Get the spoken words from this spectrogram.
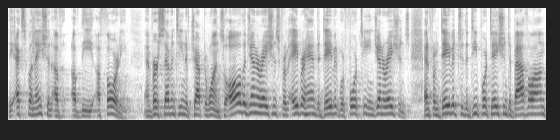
the explanation of, of the authority and verse 17 of chapter 1. So all the generations from Abraham to David were 14 generations. And from David to the deportation to Babylon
